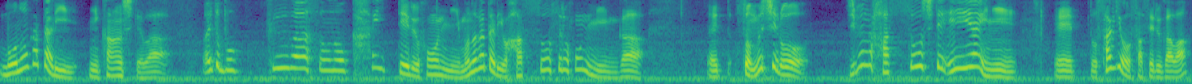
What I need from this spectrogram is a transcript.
物語に関しては、割と僕はその書いてる本人、物語を発想する本人が、えっと、そう、むしろ自分が発想して AI にえ、っと、作業させる側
